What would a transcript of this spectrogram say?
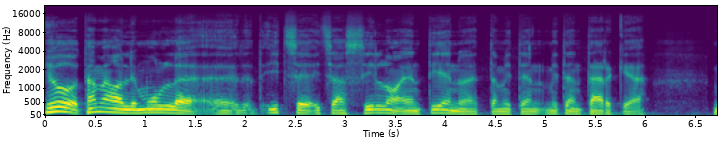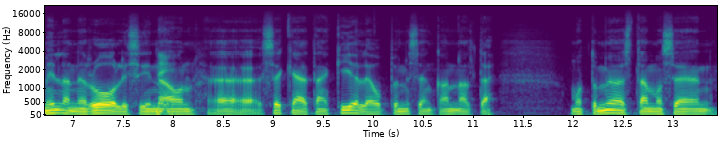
Joo, tämä oli mulle, itse, itse asiassa silloin en tiennyt, että miten, miten tärkeä, millainen rooli siinä niin. on sekä tämän kielen oppimisen kannalta, mutta myös tämmöiseen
